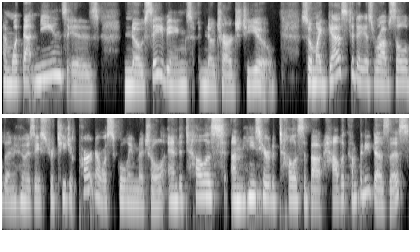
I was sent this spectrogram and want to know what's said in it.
And what that means is no savings, no charge to you. So, my guest today is Rob Sullivan, who is a strategic partner with Schooley Mitchell. And to tell us, um, he's here to tell us about how the company does this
